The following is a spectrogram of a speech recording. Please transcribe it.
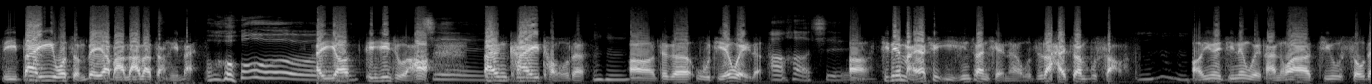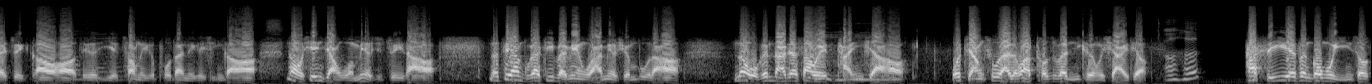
礼拜一我准备要把它拉到涨停板。哦，哎呦，听清楚了哈，单开头的，啊，这个五结尾的，哦呵，是啊，今天买下去已经赚钱了，我知道还赚不少。哦，因为今天尾盘的话，几乎收在最高哈，这个也创了一个破段的一个新高啊。那我先讲，我没有去追它哈。那这张股票基本面我还没有宣布的哈。那我跟大家稍微谈一下哈。我讲出来的话，投资们你可能会吓一跳。嗯哼。它十一月份公布营收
